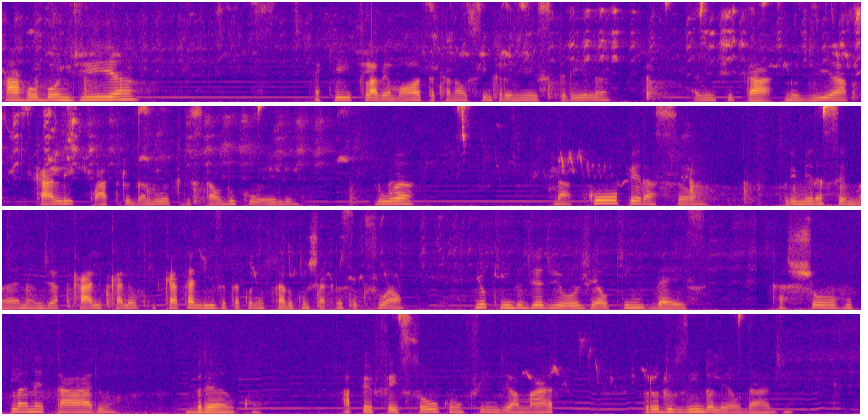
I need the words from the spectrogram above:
Arro, bom dia. Aqui Flávia Mota, canal Sincronia Estrela. A gente está no dia Cali 4 da Lua Cristal do Coelho, Lua da Cooperação. Primeira semana, onde a Kali, Kali é o que catalisa, está conectado com o chakra sexual. E o Kim do dia de hoje é o Kim 10, cachorro planetário branco, aperfeiçoou com o fim de amar, produzindo a lealdade,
